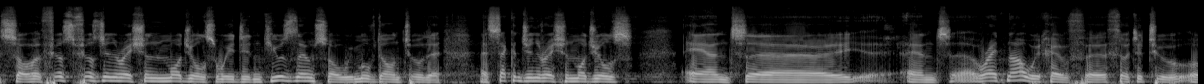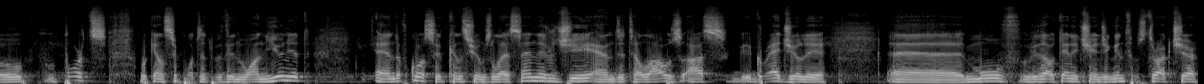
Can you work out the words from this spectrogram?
So first first generation modules we didn't use them, so we moved on to the uh, second generation modules, and uh, and uh, right now we have uh, 32 uh, ports. We can support it within one unit. And of course, it consumes less energy and it allows us gradually uh, move without any changing infrastructure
